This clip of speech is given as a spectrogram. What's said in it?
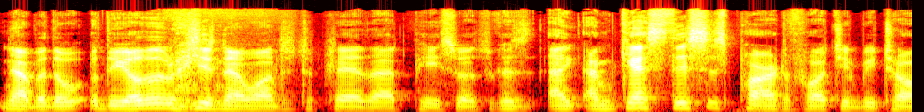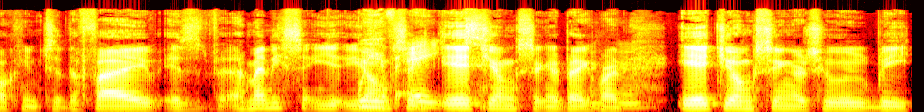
No, but the the other reason I wanted to play that piece was because I, I guess this is part of what you'll be talking to the five is how many sing, young have sing- eight. Mm-hmm. eight young singers, beg your pardon, eight young singers who will be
